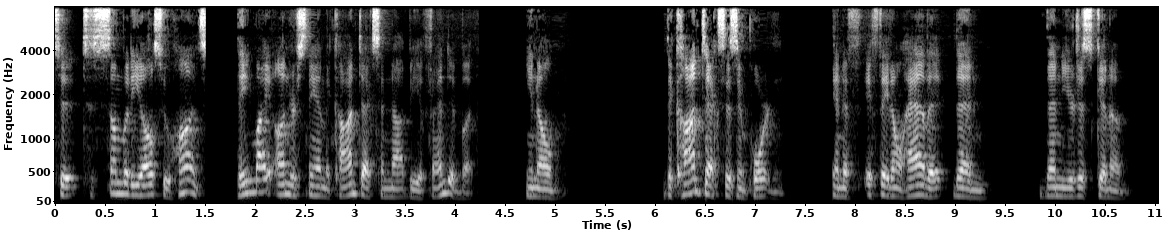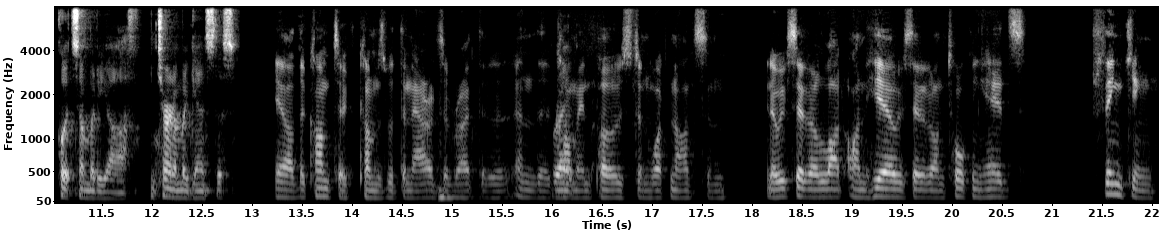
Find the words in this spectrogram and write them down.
to, to somebody else who hunts, they might understand the context and not be offended. But, you know, the context is important. And if, if they don't have it, then then you're just going to put somebody off and turn them against us. Yeah, the context comes with the narrative, right? The, and the Right. comment post and whatnots. And, you know, we've said it a lot on here. We've said it on Talking Heads. Thinking,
